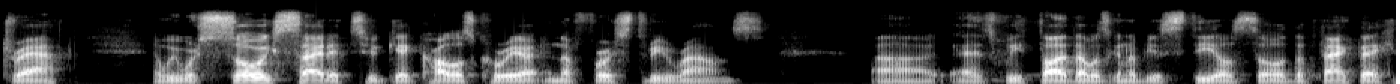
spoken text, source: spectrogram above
draft, and we were so excited to get Carlos Correa in the first three rounds. Uh, as we thought that was going to be a steal. So the fact that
